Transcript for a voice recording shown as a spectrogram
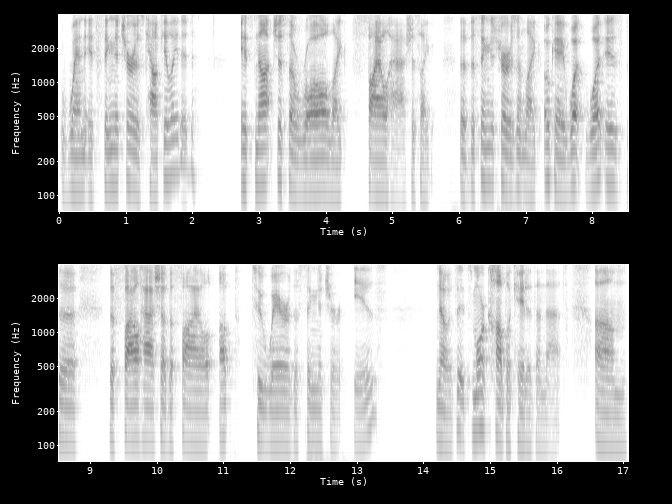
when its signature is calculated, it's not just a raw like file hash. It's like the, the signature isn't like, okay, what what is the the file hash of the file up to where the signature is. No, it's it's more complicated than that. Um,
